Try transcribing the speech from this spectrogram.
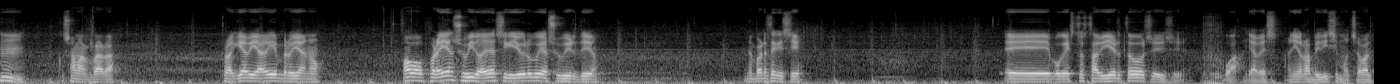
Hmm, cosa más rara. Por aquí había alguien, pero ya no. Vamos, por ahí han subido, ¿eh? Así que yo creo que voy a subir, tío. Me parece que sí eh, porque esto está abierto, sí, sí. Buah, ya ves, han ido rapidísimo, chaval.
